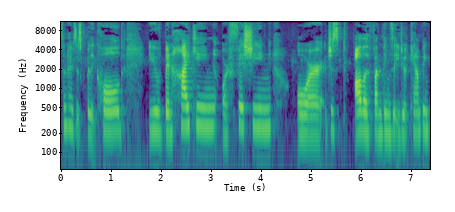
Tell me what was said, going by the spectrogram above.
sometimes it's really cold, you've been hiking or fishing or just all the fun things that you do at camping,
